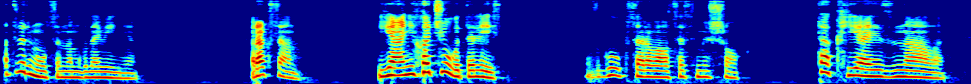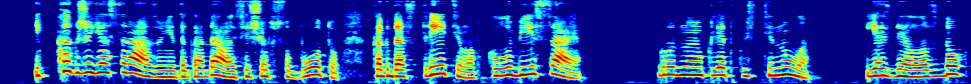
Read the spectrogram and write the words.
отвернулся на мгновение. «Роксан, я не хочу в это лезть!» С губ сорвался смешок. «Так я и знала!» И как же я сразу не догадалась еще в субботу, когда встретила в клубе Исая. Грудную клетку стянула, я сделала вздох,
